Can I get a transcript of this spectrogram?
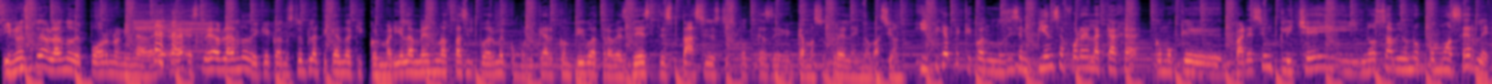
Y no estoy hablando de porno ni nada, ¿eh? estoy hablando de que cuando estoy platicando aquí con Mariela me es más fácil poderme comunicar contigo a través de este espacio, de estos podcasts de Kama Sutra de la Innovación. Y fíjate que cuando nos dicen piensa fuera de la caja, como que parece un cliché y no sabe uno cómo hacerle.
